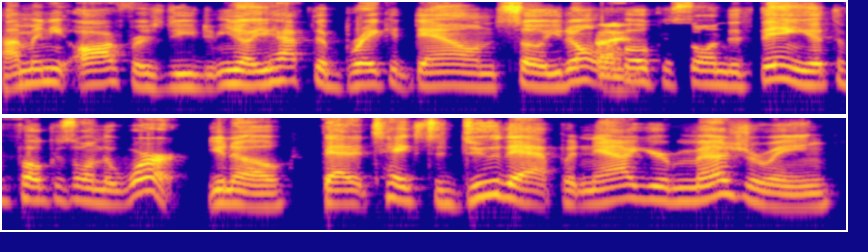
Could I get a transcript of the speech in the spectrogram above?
How many offers do you you know? You have to break it down so you don't Right. focus on the thing. You have to focus on the work, you know, that it takes to do that. But now you're measuring.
